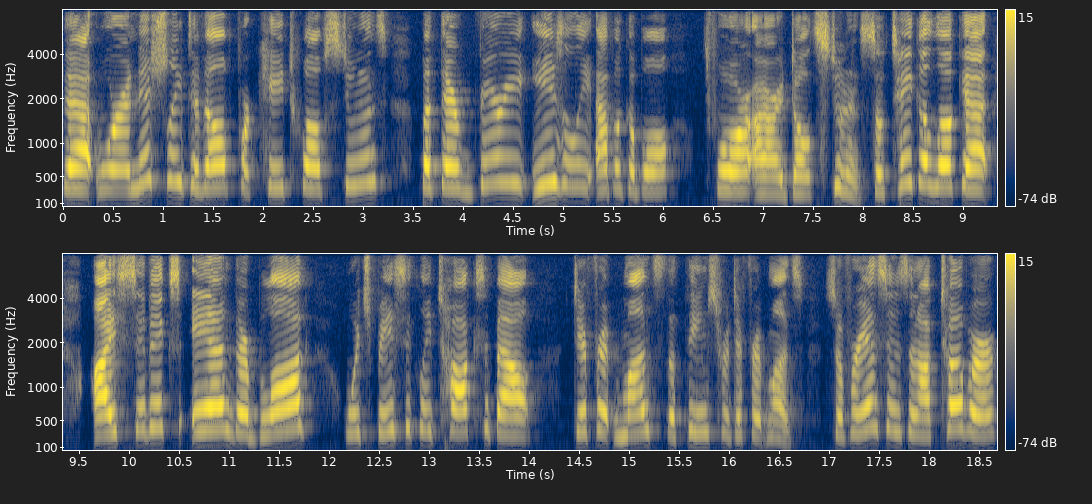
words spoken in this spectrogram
that were initially developed for K-12 students, but they're very easily applicable for our adult students. So take a look at iCivics and their blog, which basically talks about different months, the themes for different months. So for instance, in October,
